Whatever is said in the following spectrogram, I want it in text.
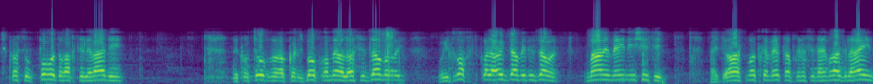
שכתוב פורו דרכתי לבדי, וכתוב, הקדוש ברוך הוא אומר, לא עשית לא בוי, הוא ידרוך את כל האויב דוד יזורן. מה ממעין אישיתי? והייתי אור עצמות חבטה, מבחינת ידיים רגליים,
